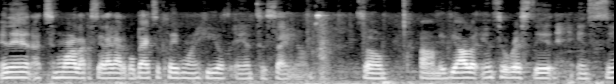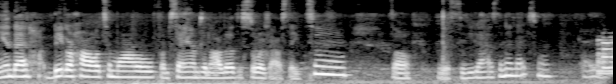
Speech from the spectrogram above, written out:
And then uh, tomorrow like i said i got to go back to claiborne hills and to sam's. So um, if y'all are interested in seeing that bigger haul tomorrow from sam's and all the other stores y'all stay tuned. So we'll see you guys in the next one. Bye.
